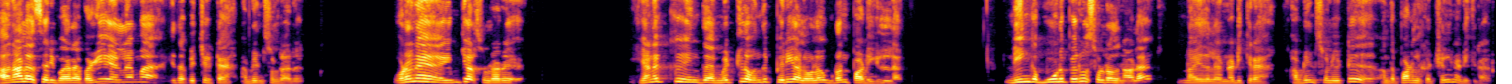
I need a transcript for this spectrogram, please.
அதனால் சரி வேற வழியே இல்லாமல் இதை வச்சுக்கிட்டேன் அப்படின்னு சொல்கிறாரு உடனே எம்ஜிஆர் சொல்கிறாரு எனக்கு இந்த மெட்டில் வந்து பெரிய அளவில் உடன்பாடு இல்லை. நீங்கள் மூணு பேரும் சொல்கிறதுனால நான் இதில் நடிக்கிறேன் அப்படின்னு சொல்லிட்டு அந்த பாடல் கட்சியில் நடிக்கிறார்.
